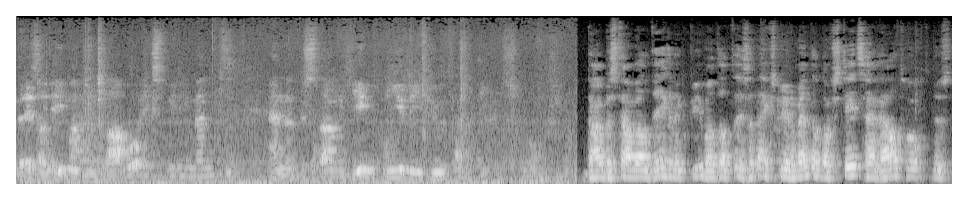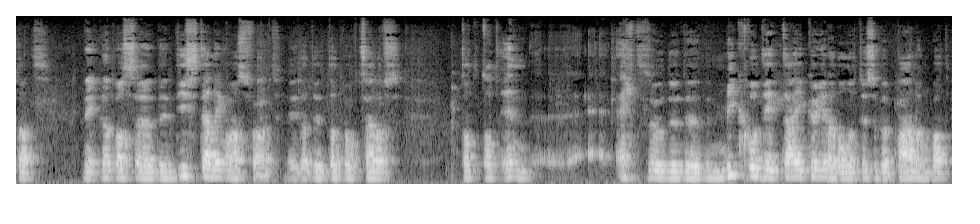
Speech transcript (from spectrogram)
er is alleen maar een labo-experiment en er bestaan geen peer-reviewed artikels voor. Daar bestaan wel degelijk peer, want dat is een experiment dat nog steeds herhaald wordt, dus dat... Nee, dat was, uh, de, die stelling was fout. Nee, dat, dat wordt zelfs tot, tot in echt zo de, de, de microdetail kun je dat ondertussen bepalen. Wat,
